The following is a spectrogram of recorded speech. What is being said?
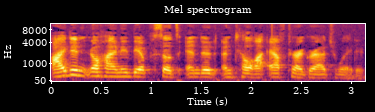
I didn't know how any of the episodes ended until I, after I graduated.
